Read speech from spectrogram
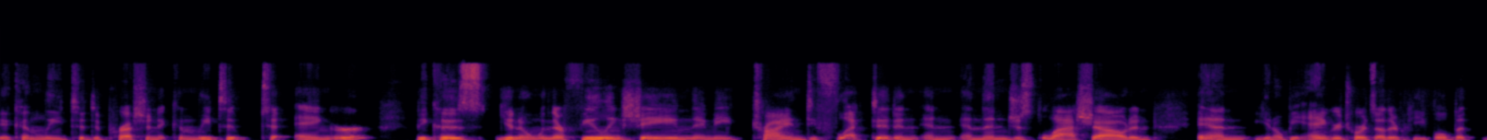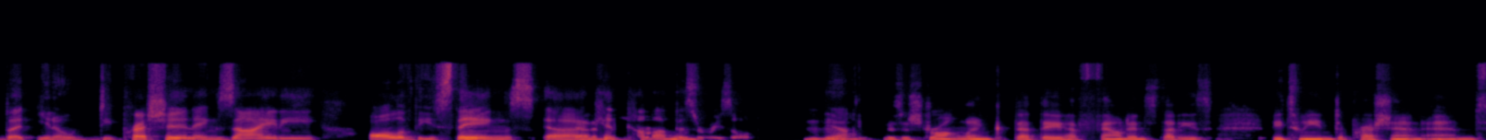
it can lead to depression it can lead to to anger because you know when they're feeling shame they may try and deflect it and and and then just lash out and and you know be angry towards other people. But but you know depression anxiety all of these things uh, can come up as a result. Mm-hmm. yeah. There's a strong link that they have found in studies between depression and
